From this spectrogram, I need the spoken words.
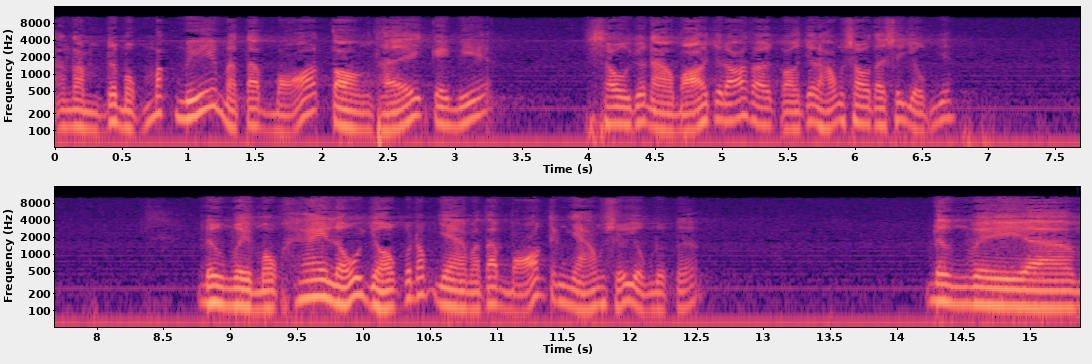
nằm trên một mắt mía mà ta bỏ toàn thể cây mía. Sâu chỗ nào bỏ chỗ đó thôi còn chỗ nào không sâu ta sử dụng nhé. Đừng vì một hai lỗ dột của nóc nhà mà ta bỏ căn nhà không sử dụng được nữa. Đừng vì uh,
